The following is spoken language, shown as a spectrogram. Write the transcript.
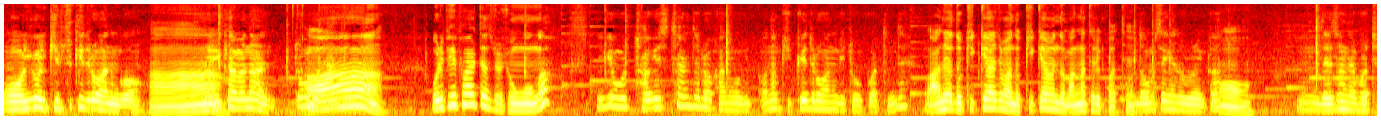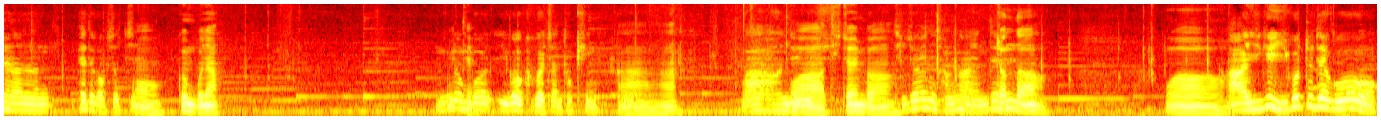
어 이거 깊숙이 들어가는 거. 아. 이렇게 하면은 조금밖에 안 아. 우리 피파 할 때도 좀 좋은 건가? 돼. 이게 뭐 자기 스타일대로 가는 거. 워낙 깊게 들어가는 게 좋을 것 같은데. 아니야, 너 깊게 하지 마. 너 깊게 하면 너 망가뜨릴 것 같아. 너무 세게 누르니까. 어, 음, 내 손에 버텨나는 패드가 없었지. 어. 그럼 뭐냐? 이거 밑에. 뭐 이거 그거 있잖아 도킹. 아. 와 근데 와, 이거 디자인 봐. 디자인이 장난 아닌데. 쩐다. 와. 아 이게 이것도 되고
